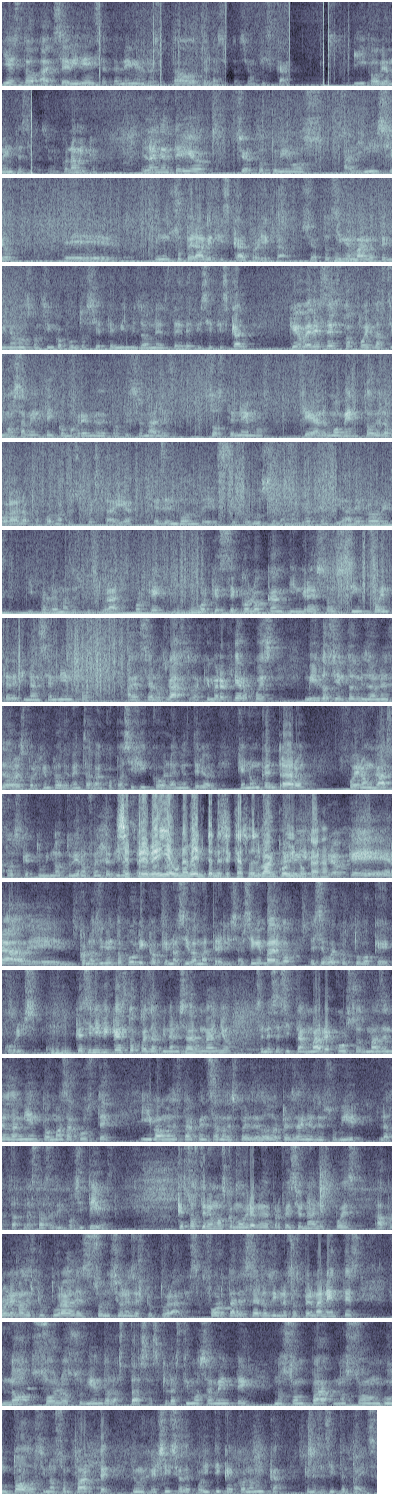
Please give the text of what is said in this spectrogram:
Y esto ah, se evidencia también en el resultado de la situación fiscal y obviamente situación económica. El año anterior, ¿cierto? Tuvimos al inicio eh, un superávit fiscal proyectado, ¿cierto? Sin embargo, terminamos con 5.7 mil millones de déficit fiscal. ¿Qué obedece esto? Pues lastimosamente y como gremio de profesionales sostenemos que al momento de elaborar la proforma presupuestaria es en donde se produce la mayor cantidad de errores y problemas estructurales. ¿Por qué? Porque se colocan ingresos sin fuente de financiamiento hacia los gastos. ¿A qué me refiero? Pues 1.200 millones de dólares, por ejemplo, de venta al Banco Pacífico el año anterior, que nunca entraron, fueron gastos que no tuvieron fuente de Se preveía una venta en ese caso del banco y no caja. Creo que era de conocimiento público que no se iba a materializar. Sin embargo, ese hueco tuvo que cubrirse. ¿Qué significa esto? Pues al finalizar un año se necesitan más recursos, más endeudamiento, más ajuste y vamos a estar pensando después de dos o tres años en subir las, las tasas impositivas. ¿Qué sostenemos como gremio de profesionales? Pues a problemas estructurales, soluciones estructurales. Fortalecer los ingresos permanentes, no solo subiendo las tasas, que lastimosamente no son, no son un todo, sino son parte de un ejercicio de política económica que necesita el país.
